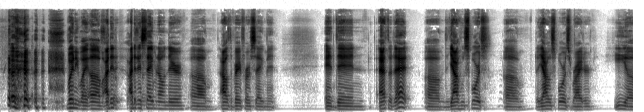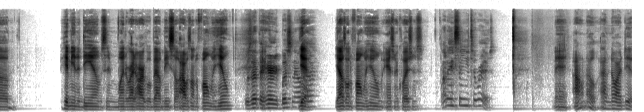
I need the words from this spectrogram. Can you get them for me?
but anyway, um, I did I did a segment on there. Um, I was the very first segment, and then after that, um, the Yahoo Sports, um, the Yahoo Sports writer, he uh, hit me in the DMs and wanted to write an article about me. So I was on the phone with him. Was that the Harry Bushnell Yeah. guy? Yeah, I was on the phone with him answering questions. Why didn't he send you to rest? Man, I don't know. I have no idea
